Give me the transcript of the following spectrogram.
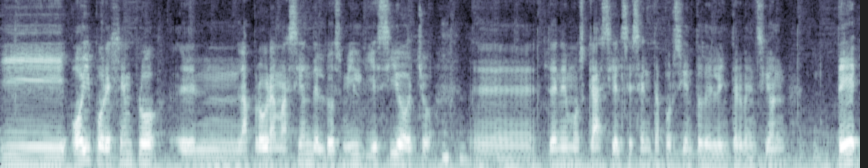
y hoy, por ejemplo, en la programación del 2018 eh, tenemos casi el 60% de la intervención de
